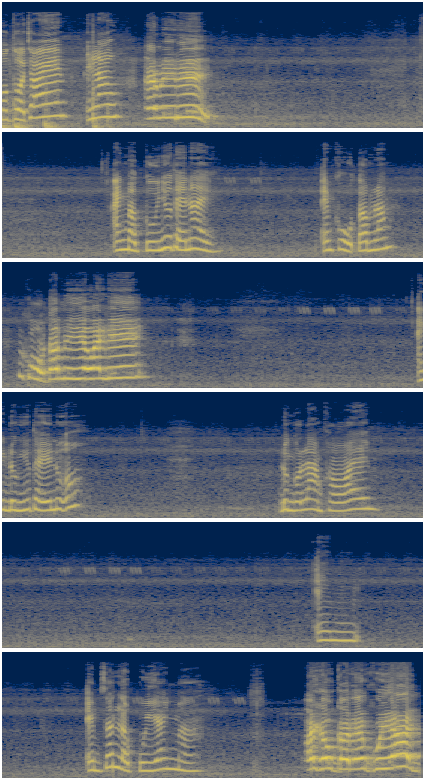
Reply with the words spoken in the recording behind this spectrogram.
Mở cửa cho em, anh Long. Em đi đi. Anh mà cứ như thế này Em khổ tâm lắm. Khổ tâm thì yêu anh đi. Anh đừng như thế nữa. Đừng có làm khó em. Em Em rất là quý anh mà. Anh không cần em quý anh.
